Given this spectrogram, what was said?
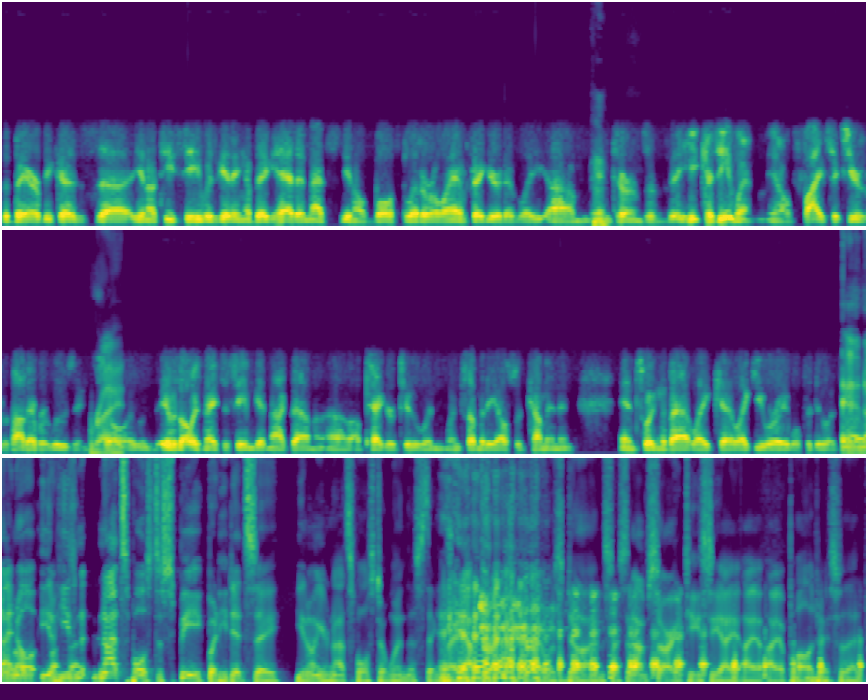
the bear because uh, you know TC was getting a big head, and that's you know both literal and figuratively um, in terms of the, he because he went you know five six years without ever losing. Right. So it was it was always nice to see him get knocked down uh, a peg or two when when somebody else would come in and and swing the bat like uh, like you were able to do it. So And I know you know he's n- not supposed to speak, but he did say, "You know, you're not supposed to win this thing." Right after I, after I was done, so I said, "I'm sorry, TC. I, I, I apologize for that."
